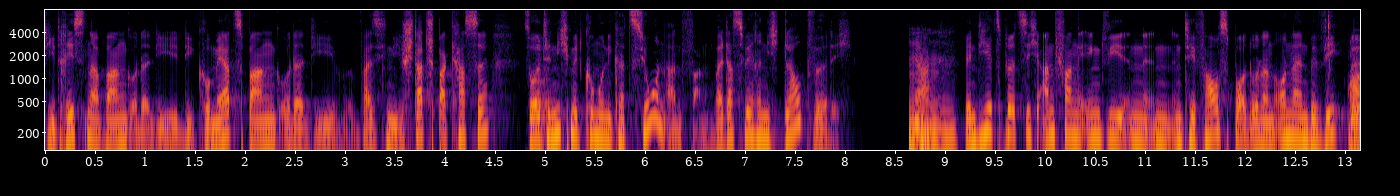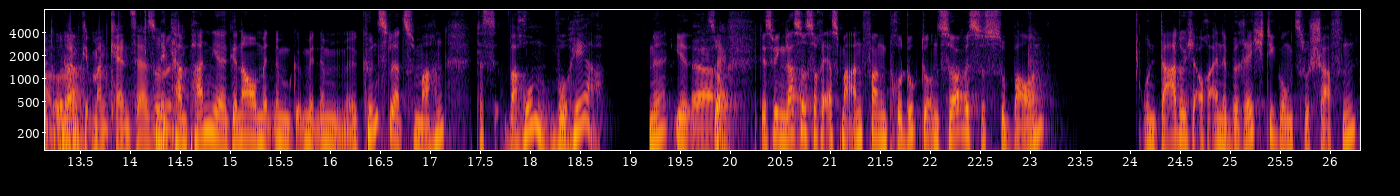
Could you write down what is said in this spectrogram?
die Dresdner Bank oder die, die Commerzbank oder die, weiß ich nicht, Stadtsparkasse sollte nicht mit Kommunikation anfangen, weil das wäre nicht glaubwürdig. Ja? Mhm. Wenn die jetzt plötzlich anfangen, irgendwie einen TV-Spot oder ein Online-Bewegtbild Oh, oder man, man kennt es ja so. eine eine- Kampagne genau mit einem mit einem Künstler zu machen, das warum, woher? Ne? Ihr, Ja. so. Deswegen lass uns doch erstmal anfangen, Produkte und Services zu bauen und dadurch auch eine Berechtigung zu schaffen,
